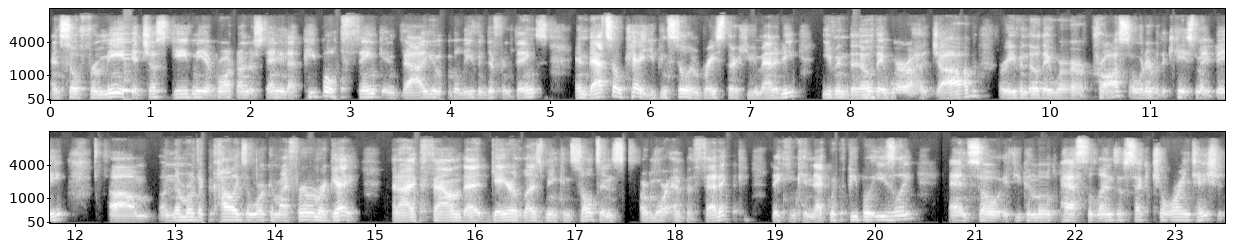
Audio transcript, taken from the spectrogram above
And so, for me, it just gave me a broad understanding that people think and value and believe in different things. And that's okay. You can still embrace their humanity, even though they wear a hijab or even though they wear a cross or whatever the case may be. Um, a number of the colleagues that work in my firm are gay. And I found that gay or lesbian consultants are more empathetic. They can connect with people easily. And so if you can look past the lens of sexual orientation,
